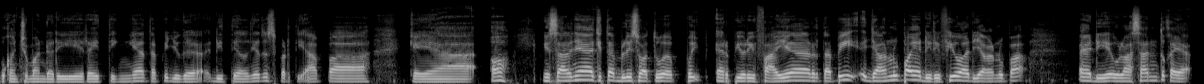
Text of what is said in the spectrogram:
bukan cuma dari ratingnya tapi juga detailnya tuh seperti apa. Kayak oh misalnya kita beli suatu air purifier tapi jangan lupa ya di review jangan lupa eh di ulasan tuh kayak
